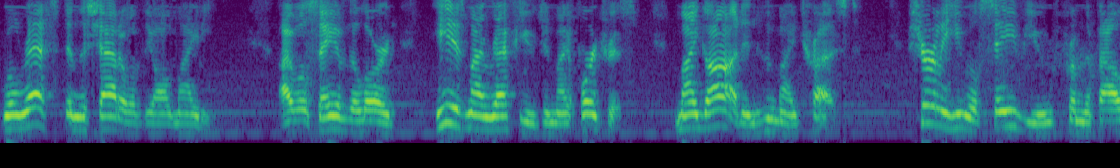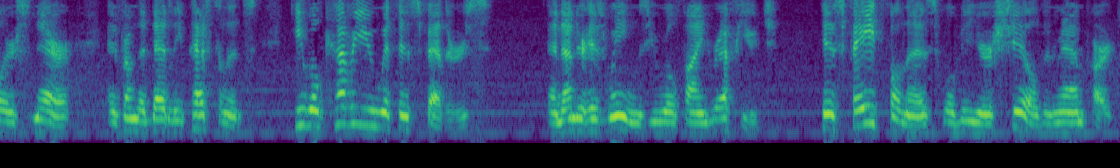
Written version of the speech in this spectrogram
will rest in the shadow of the Almighty. I will say of the Lord, He is my refuge and my fortress, my God in whom I trust. Surely he will save you from the fowler's snare and from the deadly pestilence. He will cover you with his feathers, and under his wings you will find refuge. His faithfulness will be your shield and rampart.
